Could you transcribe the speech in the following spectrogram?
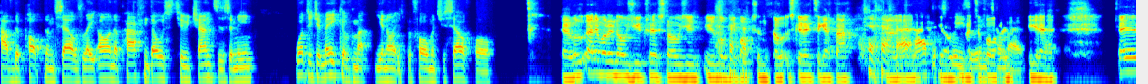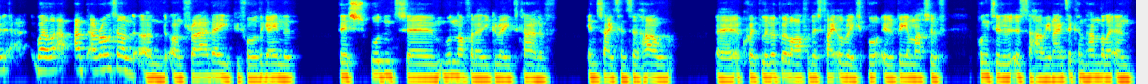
have the pop themselves late on, apart from those two chances. I mean, what did you make of United's performance yourself, Paul? Yeah, well, anyone who knows you, Chris, knows you, you love your boxing, so it's great to get that. Uh, you know, yeah. Uh, well, I, I, wrote on, on on Friday before the game that this wouldn't um, wouldn't offer any great kind of insight into how uh, equipped Liverpool are for this title race, but it would be a massive pointer as to how United can handle it. And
